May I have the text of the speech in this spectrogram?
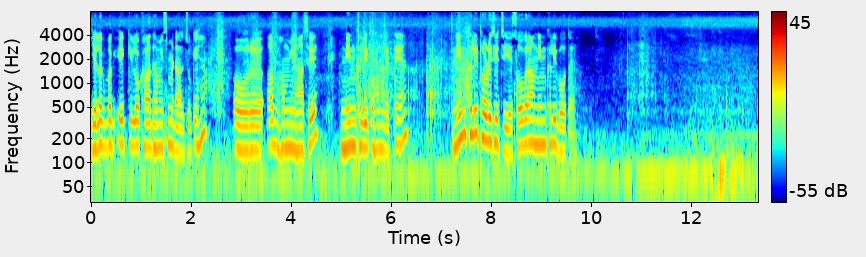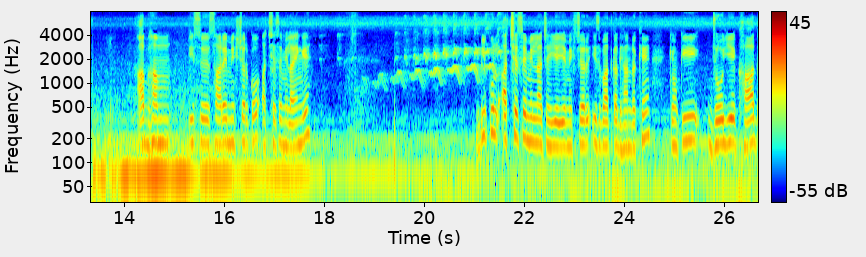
ये लगभग एक किलो खाद हम इसमें डाल चुके हैं और अब हम यहाँ से नीम खली को हम लेते हैं। नीम खली थोड़ी सी चाहिए 100 ग्राम नीम खली बहुत है। अब हम इस सारे मिक्सचर को अच्छे से मिलाएँगे। बिल्कुल अच्छे से मिलना चाहिए ये मिक्सचर इस बात का ध्यान रखें, क्योंकि जो ये खाद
